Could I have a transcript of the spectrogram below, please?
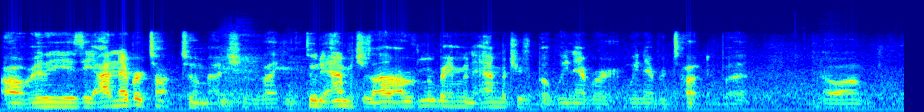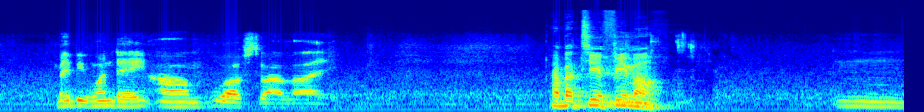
Oh, really easy. I never talked to him actually. Like through the amateurs, I, I remember him in the amateurs, but we never we never talked. But you know, um, maybe one day. Um, who else do I like? How about Teofimo? Mm,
